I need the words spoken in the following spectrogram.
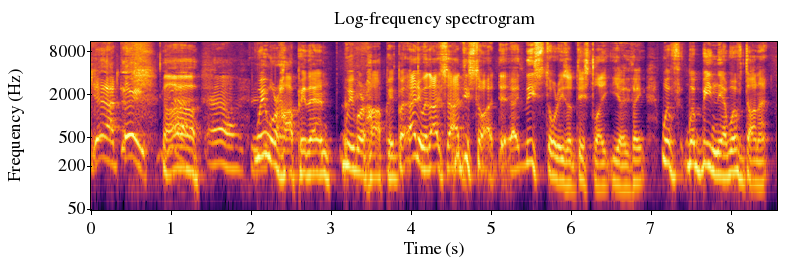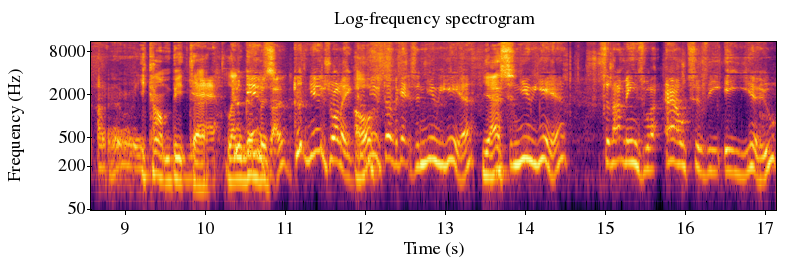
Yeah, I do. Ah, we were happy then. We were happy. But anyway, that's. I just thought uh, these stories are just like you know. You think we've we've been there, we've done it. Uh, you can't beat uh, Len Good news, though. Good news, Ronnie. Good Oh. news. Don't forget, it's a new year. Yes. It's a new year. So that means we're out of the EU.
